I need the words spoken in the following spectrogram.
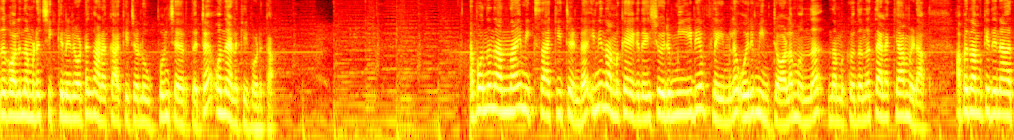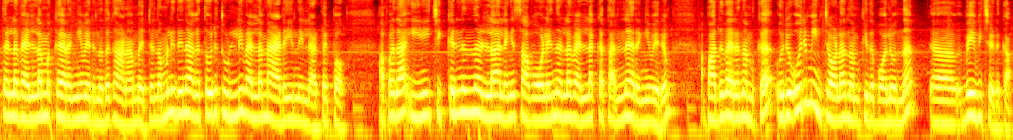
അതുപോലെ നമ്മുടെ ചിക്കനിലോട്ടും കണക്കാക്കിയിട്ടുള്ള ഉപ്പും ചേർത്തിട്ട് ഒന്ന് ഇളക്കി കൊടുക്കാം. അപ്പോൾ ഒന്ന് നന്നായി മിക്സ് ആക്കിയിട്ടുണ്ട്. ഇനി നമുക്ക് ഏകദേശം ഒരു മീഡിയം ഫ്ലെയിമിൽ ഒരു മിനിറ്റോളം ഒന്ന് നമുക്കിതൊന്ന് തിളയ്ക്കാൻ വിടാം. അപ്പോൾ നമുക്ക് ഇതിനകത്തുള്ള വെള്ളമൊക്കെ ഇറങ്ങി വരുന്നത് കാണാൻ പറ്റും. നമ്മൾ ഇതിനകത്ത് ഒരു തുള്ളി വെള്ളം ആഡ് ചെയ്യുന്നില്ല കേട്ടോ ഇപ്പോൾ അപ്പോൾ അതാ ഈ ചിക്കനിൽ നിന്നുള്ള അല്ലെങ്കിൽ സവോളയിൽ നിന്നുള്ള വെള്ളമൊക്കെ തന്നെ ഇറങ്ങി വരും. അപ്പോൾ അതുവരെ നമുക്ക് ഒരു ഒരു മിനിറ്റോളം നമുക്കിതുപോലെ ഒന്ന് വേവിച്ചെടുക്കാം.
